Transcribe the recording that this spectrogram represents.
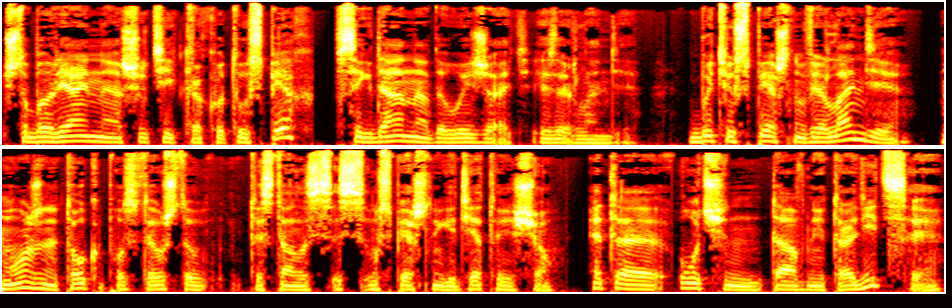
чтобы реально ощутить какой-то успех, всегда надо уезжать из Ирландии. Быть успешным в Ирландии можно только после того, что ты стал успешным где-то еще. Это очень давние традиции.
